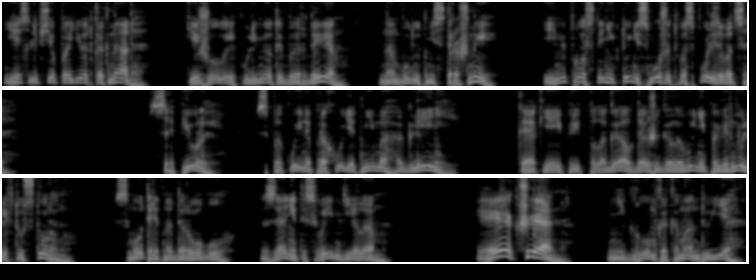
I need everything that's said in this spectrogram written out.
Если все пойдет как надо, Тяжелые пулеметы БРДМ нам будут не страшны, ими просто никто не сможет воспользоваться. Саперы спокойно проходят мимо оглений. Как я и предполагал, даже головы не повернули в ту сторону. Смотрят на дорогу, заняты своим делом. «Экшен!» — негромко командую я.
